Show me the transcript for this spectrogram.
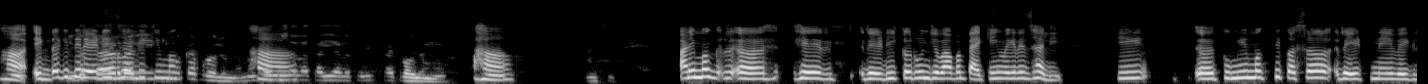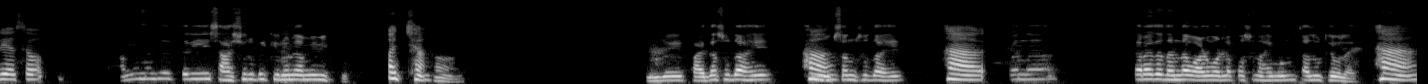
हा एकदा किती एकदा रेडी तयार झाली की मग काय प्रॉब्लेम नाही. मग हा. काही आला तरी काय प्रॉब्लेम नाही. हा. आणि मग अ, हे रेडी करून जेव्हा आपण पॅकिंग वगैरे झाली की अ, तुम्ही मग ती कसं रेटने वगैरे असं आम्ही म्हणजे तरी सहाशे रुपये किलोने आम्ही विकतो. अच्छा. हा. म्हणजे फायदा सुद्धा आहे हा. नुकसान सुद्धा आहे. हा पण करायचा धंदा वाढ वाढल्यापासून आहे म्हणून चालू ठेवलाय हा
